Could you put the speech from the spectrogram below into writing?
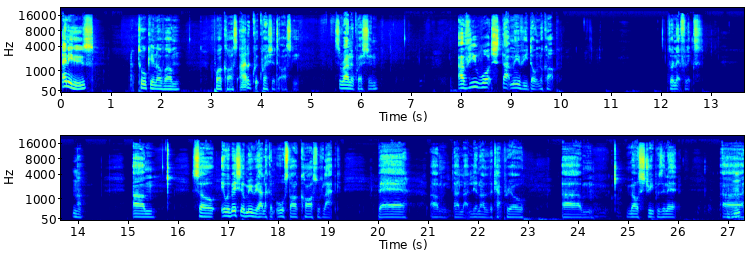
Anywho's, talking of um podcasts, I had a quick question to ask you. It's a random question. Have you watched that movie Don't Look Up? It's on Netflix. No. Um so it was basically a movie that had like an all star cast with like Bear, um, had like Leonardo DiCaprio, um, Meryl Streep was in it. Uh,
